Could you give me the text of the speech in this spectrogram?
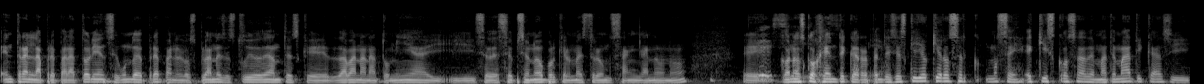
entra en la preparatoria en segundo de prepa, en los planes de estudio de antes que daban anatomía y, y se decepcionó porque el maestro era un zángano, ¿no? Eh, sí, conozco gente que de repente decía, es que yo quiero ser, no sé, X cosa de matemáticas y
